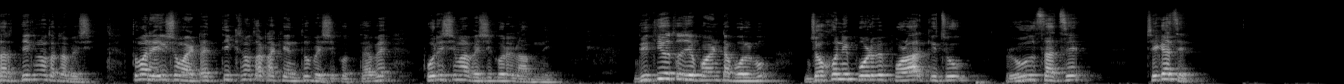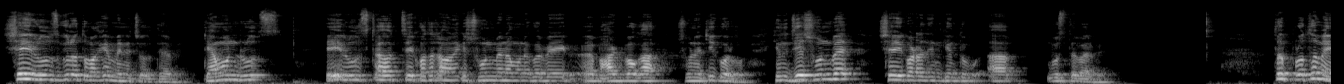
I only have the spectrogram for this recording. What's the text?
তার তীক্ষ্ণতাটা বেশি। তোমার এই সময়টায় তীক্ষ্ণতাটা কিন্তু বেশি করতে হবে পরিসীমা বেশি করে লাভ নেই। দ্বিতীয়ত যে পয়েন্টটা বলব, যখনই পড়বে পড়ার কিছু রুলস আছে, ঠিক আছে? সেই রুলসগুলো তোমাকে মেনে চলতে হবে। কেমন রুলস? এই রুলসটা হচ্ছে কথাটা অনেকে শুনবে না, মনে করবে ভাট বকা, শুনে কি করব। কিন্তু যে শুনবে, সেই কটা দিন কিন্তু বুঝতে পারবে। তো প্রথমে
